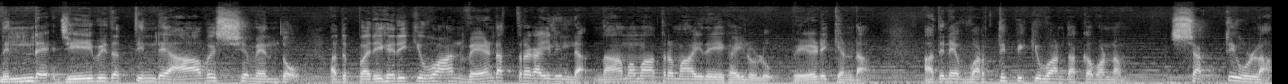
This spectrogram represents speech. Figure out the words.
നിന്റെ ജീവിതത്തിന്റെ ആവശ്യം എന്തോ അത് പരിഹരിക്കുവാൻ വേണ്ടത്ര കയ്യിലില്ല. നാമമാത്രമായതേ കയ്യിലുള്ളൂ. പേടിക്കണ്ട. അതിനെ വർദ്ധിപ്പിക്കുവാൻ തക്കവണ്ണം ശക്തിയുള്ള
